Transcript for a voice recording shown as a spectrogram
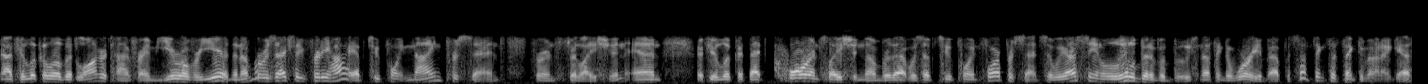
Now, if you look a little bit longer time frame, year over year, the number was actually pretty high, up 2.9 percent for inflation inflation. And if you look at that core inflation number, that was up 2.4%. So we are seeing a little bit of a boost, nothing to worry about, but something to think about, I guess.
